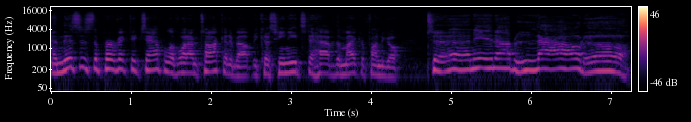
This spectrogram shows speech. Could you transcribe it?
And this is the perfect example of what I'm talking about because he needs to have the microphone to go, turn it up louder.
